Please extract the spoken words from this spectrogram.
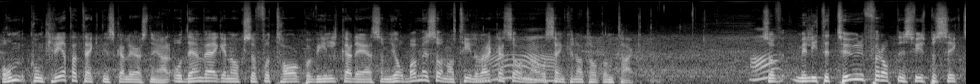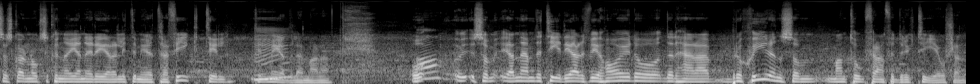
om konkreta tekniska lösningar och den vägen också få tag på vilka det är som jobbar med sådana och tillverkar ah. sådana och sen kunna ta kontakt. Ah. Så med lite tur förhoppningsvis på sikt så ska den också kunna generera lite mer trafik till, till mm. medlemmarna. Och, ja. och, som jag nämnde tidigare, vi har ju då den här broschyren som man tog fram för drygt tio år sedan.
